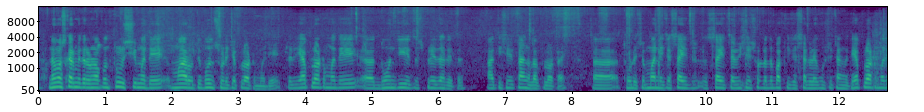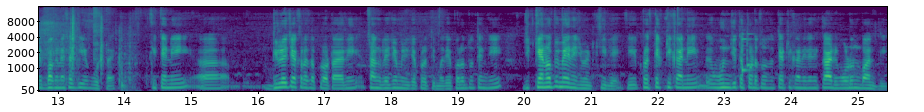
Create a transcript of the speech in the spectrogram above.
नमस्कार मित्रांनो आपण तुळशीमध्ये मारुती बनसोडीच्या प्लॉटमध्ये तर या प्लॉटमध्ये दोन जी स्प्रे झाले तर अतिशय चांगला प्लॉट आहे. थोडेसे मण्याच्या साईज साईजचा विषय सोडला तर बाकीच्या सगळ्या गोष्टी चांगल्या या प्लॉटमध्ये बघण्यासाठी एक गोष्ट आहे की त्यांनी अ, दीड चक्राचा प्लॉट आहे आणि चांगल्या जमिनीच्या प्रतीमध्ये. परंतु त्यांनी जी कॅनॉपी मॅनेजमेंट केली आहे की प्रत्येक ठिकाणी ऊन जिथं पडत होतं त्या ठिकाणी त्यांनी काळी ओढून बांधली.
